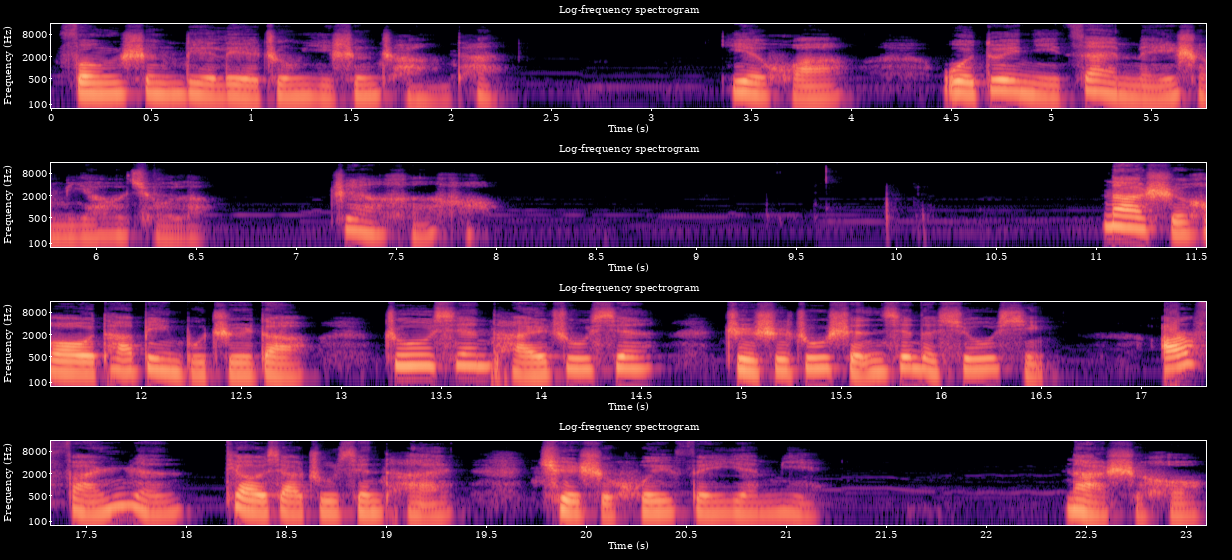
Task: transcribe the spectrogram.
风声烈烈中一声长叹：“夜华，我对你再没什么要求了，这样很好。”那时候他并不知道，诛仙台诛仙只是诸神仙的修行，而凡人跳下诛仙台却是灰飞烟灭。那时候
